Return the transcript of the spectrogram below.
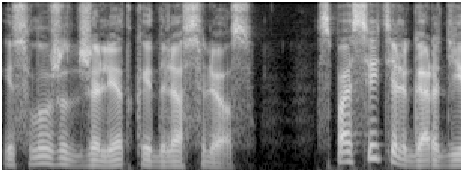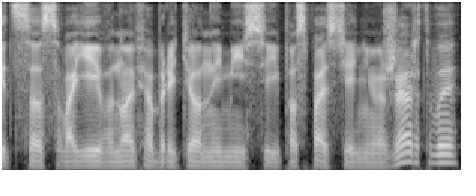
и служит жилеткой для слез. Спаситель гордится своей вновь обретенной миссией по спасению жертвы,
